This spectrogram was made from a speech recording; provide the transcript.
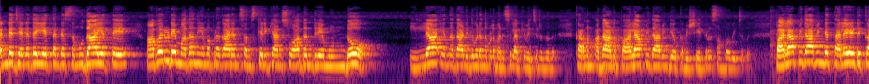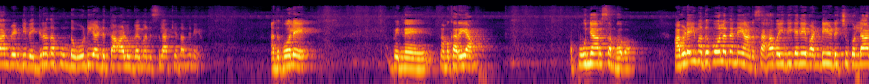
തന്റെ ജനതയെ തന്റെ സമുദായത്തെ അവരുടെ മത നിയമപ്രകാരം സംസ്കരിക്കാൻ സ്വാതന്ത്ര്യമുണ്ടോ? ഇല്ല എന്നതാണ് ഇതുവരെ നമ്മൾ മനസ്സിലാക്കി വെച്ചിരുന്നത്. കാരണം അതാണ് പാലാപിതാവിന്റെ ഒക്കെ വിഷയത്തിൽ സംഭവിച്ചത്. പാലാപിതാവിന്റെ തലയെടുക്കാൻ വേണ്ടി വ്യഗ്രത പൂണ്ട് ഓടിയെടുത്ത ആളുകൾ മനസ്സിലാക്കിയത് അങ്ങനെയാണ്. അതുപോലെ പിന്നെ നമുക്കറിയാം പൂഞ്ഞാർ സംഭവം. അവിടെയും അതുപോലെ തന്നെയാണ്. സഹവൈദികനെ വണ്ടിയിടിച്ചു കൊല്ലാൻ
